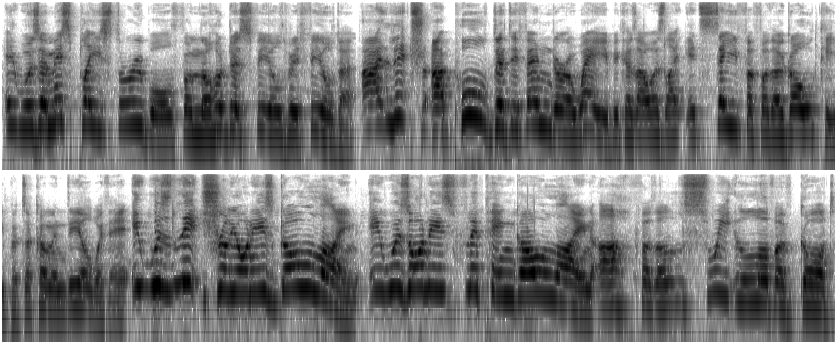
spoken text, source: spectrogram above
It was a misplaced through ball from the Huddersfield midfielder. I literally, I pulled the defender away because I was like, it's safer for the goalkeeper to come and deal with it. It was literally on his goal line. It was on his flipping goal line. Ah, oh, for the sweet love of God.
